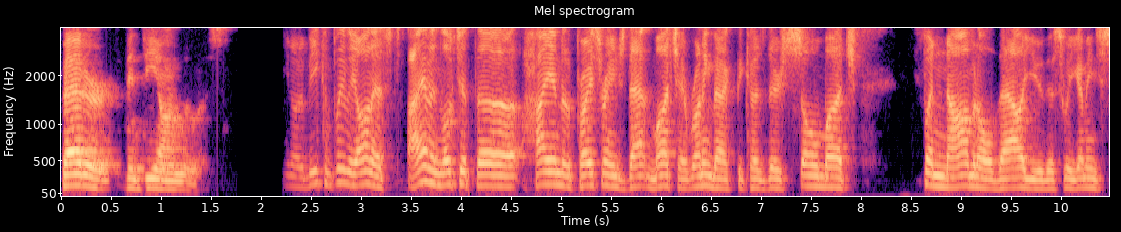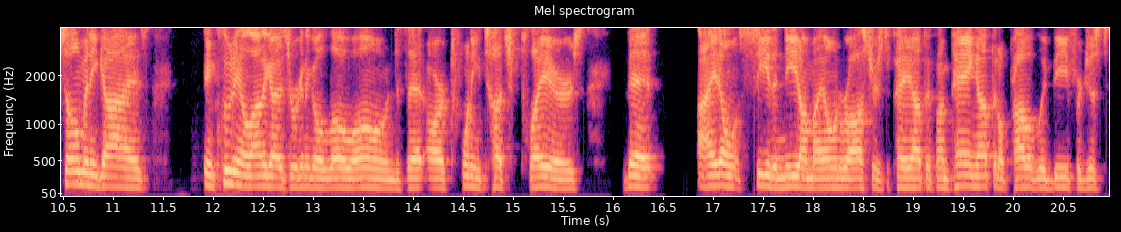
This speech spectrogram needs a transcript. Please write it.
better than Dion Lewis. You know, to be completely honest, I haven't looked at the high end of the price range that much at running back because there's so much phenomenal value this week. I mean, so many guys, including a lot of guys who are going to go low owned that are 20 touch players that I don't see the need on my own rosters to pay up. If I'm paying up, it'll probably be for just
